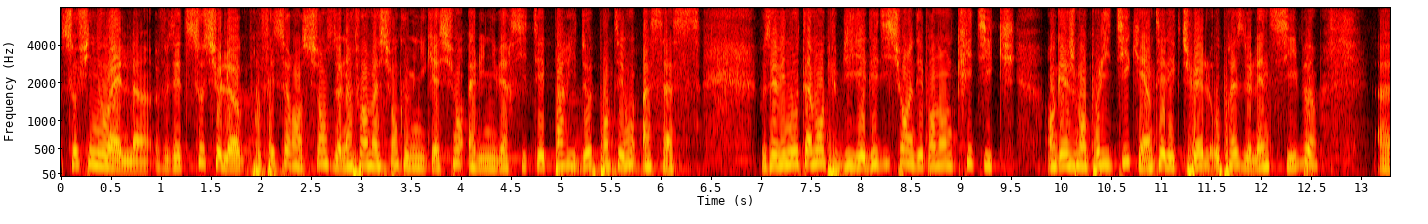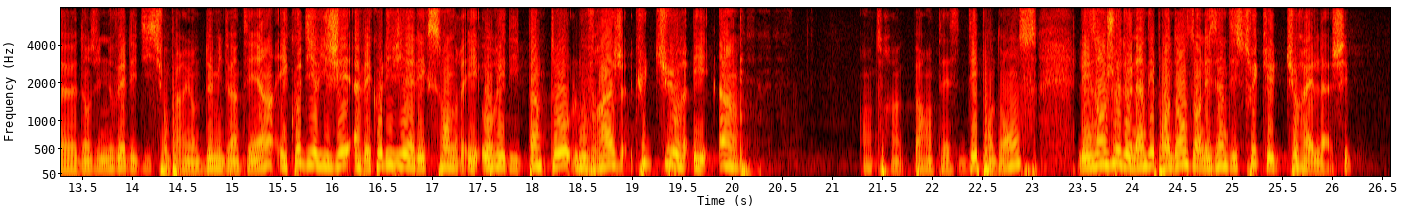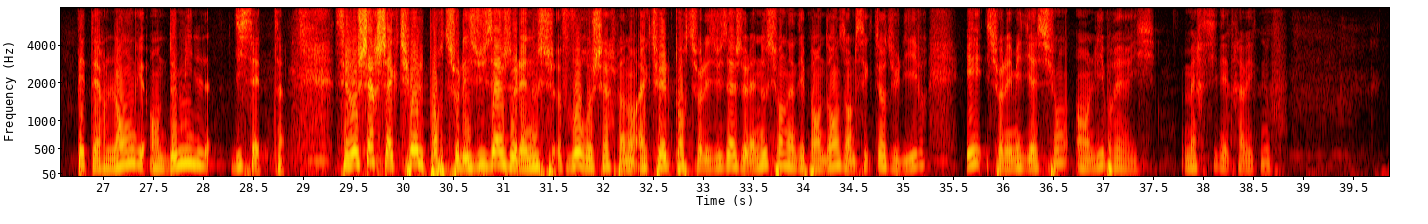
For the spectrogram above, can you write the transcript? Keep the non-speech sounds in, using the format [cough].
Sophie Noël, vous êtes sociologue, professeure en sciences de l'information communication à l'université Paris 2 Panthéon-Assas. Vous avez notamment publié l'édition indépendante critique, engagement politique et intellectuel aux presses de l'ENSIB, euh, dans une nouvelle édition parue en 2021, et co-dirigé avec Olivier Alexandre et Aurélie Pinto l'ouvrage Culture et un entre parenthèses dépendance, les enjeux de l'indépendance dans les industries culturelles Peter Lang en 2017. Ses recherches actuelles portent sur les usages de la notion, vos recherches pardon, actuelles portent sur les usages de la notion d'indépendance dans le secteur du livre et sur les médiations en librairie. Merci d'être avec nous.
